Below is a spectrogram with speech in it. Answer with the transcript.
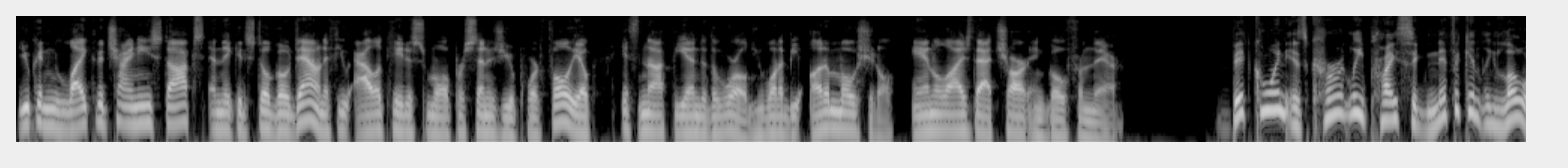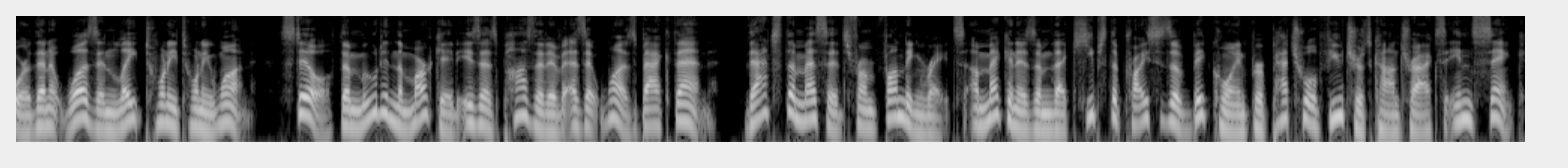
you can like the Chinese stocks and they can still go down if you allocate a small percentage of your portfolio. It's not the end of the world. You want to be unemotional, analyze that chart, and go from there. Bitcoin is currently priced significantly lower than it was in late 2021. Still, the mood in the market is as positive as it was back then. That's the message from funding rates, a mechanism that keeps the prices of Bitcoin perpetual futures contracts in sync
